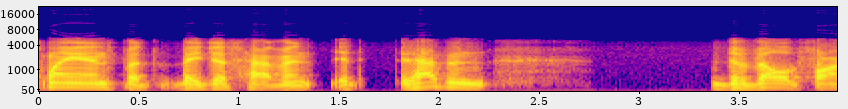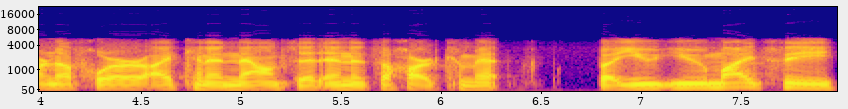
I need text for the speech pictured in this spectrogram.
plans, but they just haven't. It, it hasn't developed far enough where I can announce it, and it's a hard commit. But you you might see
